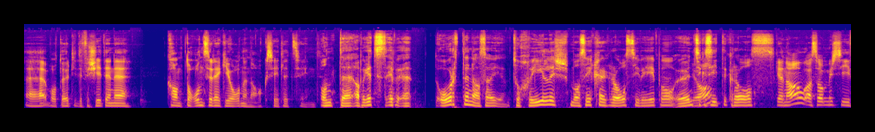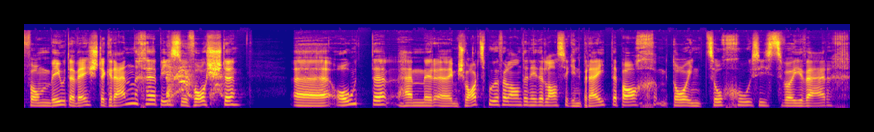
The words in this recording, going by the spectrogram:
äh, wo dort in den verschiedenen Kantonsregionen angesiedelt sind. Und, äh, aber jetzt eben, äh, die Orte, also Tuchwil ist mal sicher eine grosse Webo, Önsiger ja. seid gross. Genau, also wir sind vom wilden Westen Grenchen bis auf Osten. Äh, Olten haben wir äh, im Schwarzbubenland eine Niederlassung, in Breitenbach, hier in Zuchu sind es zwei Werke,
